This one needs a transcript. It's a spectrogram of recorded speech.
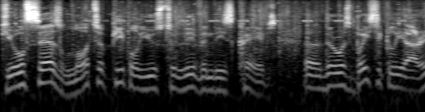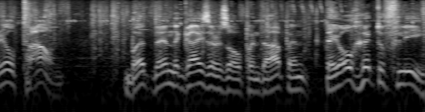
Giul says lots of people used to live in these caves. Uh, there was basically a real town. But then the geysers opened up and they all had to flee.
